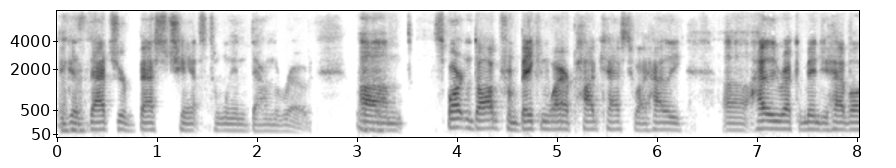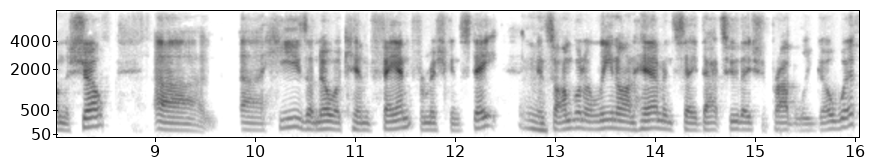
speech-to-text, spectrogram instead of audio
because mm-hmm. that's your best chance to win down the road. Mm-hmm. Um, Spartan Dog from Bacon Wire podcast, who I highly uh, highly recommend you have on the show. Uh, uh, he's a Noah Kim fan for Michigan State, mm. and so I'm going to lean on him and say that's who they should probably go with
